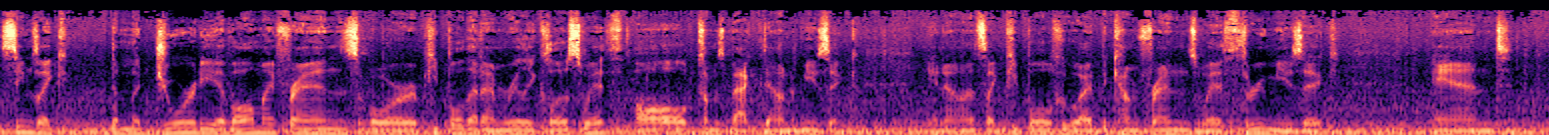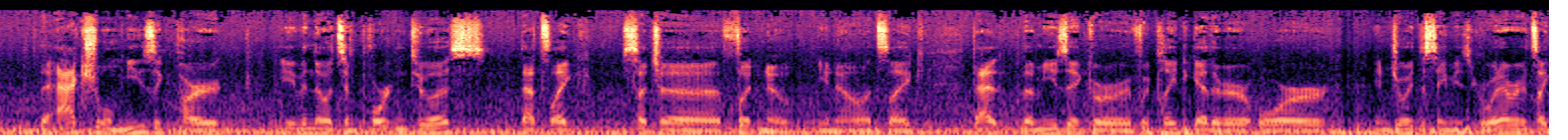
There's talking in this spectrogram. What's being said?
seems like the majority of all my friends or people that I'm really close with all comes back down to music. You know, it's like people who I've become friends with through music, and the actual music part, even though it's important to us, that's like such a footnote. You know, it's like that the music, or if we played together, or enjoyed the same music, or whatever. It's like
